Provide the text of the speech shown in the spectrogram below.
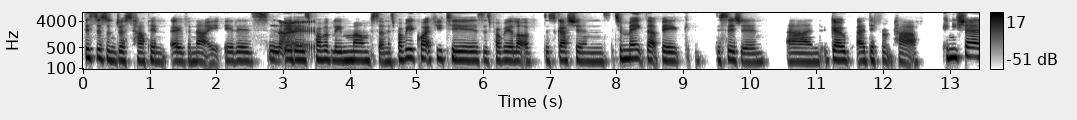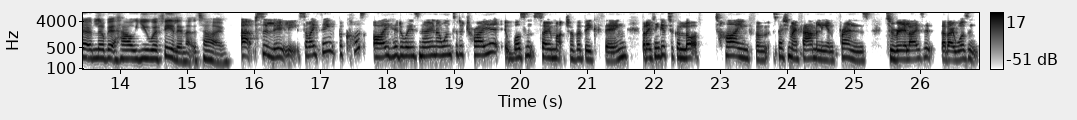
this doesn't just happen overnight it is no. it is probably months and there's probably quite a few tears there's probably a lot of discussions to make that big decision and go a different path can you share a little bit how you were feeling at the time absolutely so i think because i had always known i wanted to try it it wasn't so much of a big thing but i think it took a lot of time from especially my family and friends to realize it that I wasn't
